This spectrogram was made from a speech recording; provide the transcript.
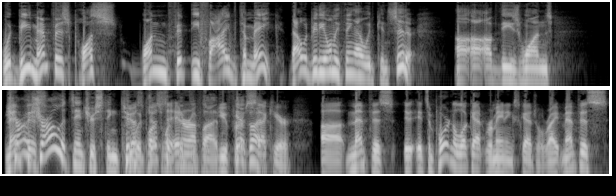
would be Memphis plus 155 to make. That would be the only thing I would consider uh, uh of these ones. Memphis, Charlotte's interesting too. Just, just to interrupt you for yeah, a sec ahead. here, uh, Memphis. It's important to look at remaining schedule, right? Memphis,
